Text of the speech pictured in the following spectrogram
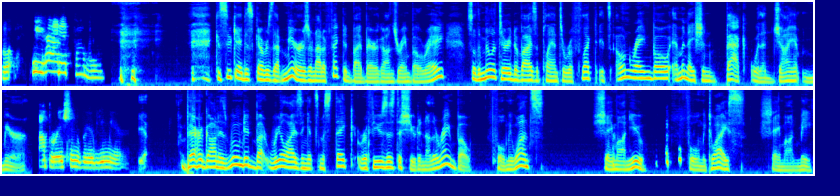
We had it coming. Kasuke discovers that mirrors are not affected by Baragon's rainbow ray, so the military devise a plan to reflect its own rainbow emanation back with a giant mirror. Operation Rearview Mirror. Baragon is wounded, but realizing its mistake, refuses to shoot another rainbow. Fool me once, shame on you. Fool me twice, shame on me.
